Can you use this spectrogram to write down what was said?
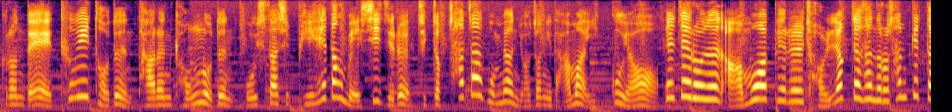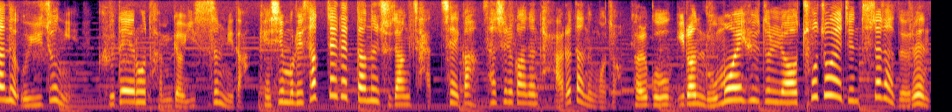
그런데 트위터든 다른 경로든 보시다시피 해당 메시지를 직접 찾아보면 여전히 남아 있고요. 실제로는 암호화폐를 전략 자산으로 삼겠다는 의중이 그대로 담겨 있습니다. 게시물이 삭제됐다는 주장 자체가 사실과는 다르다는 거죠. 결국 이런 루머에 휘둘려 초조해진 투자자들은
